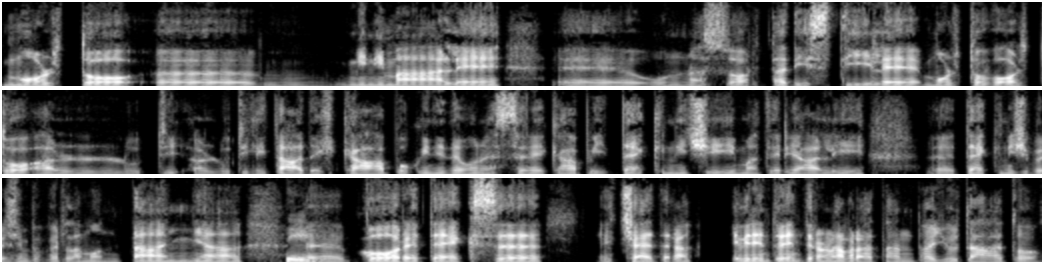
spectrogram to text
molto eh, minimale, eh, una sorta di stile molto volto all'uti- all'utilità del capo, quindi devono essere capi tecnici, materiali eh, tecnici, per esempio per la montagna, Sì. eh, Gore-Tex, eccetera evidentemente non avrà tanto aiutato,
